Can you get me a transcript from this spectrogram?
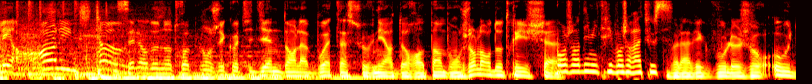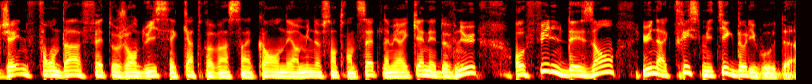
les Rolling Stones. C'est l'heure de notre plongée quotidienne dans la boîte à souvenirs d'Europe 1. Bonjour Lord d'Autriche. Bonjour Dimitri, bonjour à tous. Voilà avec vous le jour où Jane Fonda fête aujourd'hui ses 85 ans. Née en 1937, l'américaine est devenue, au fil des ans, une actrice mythique d'Hollywood.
